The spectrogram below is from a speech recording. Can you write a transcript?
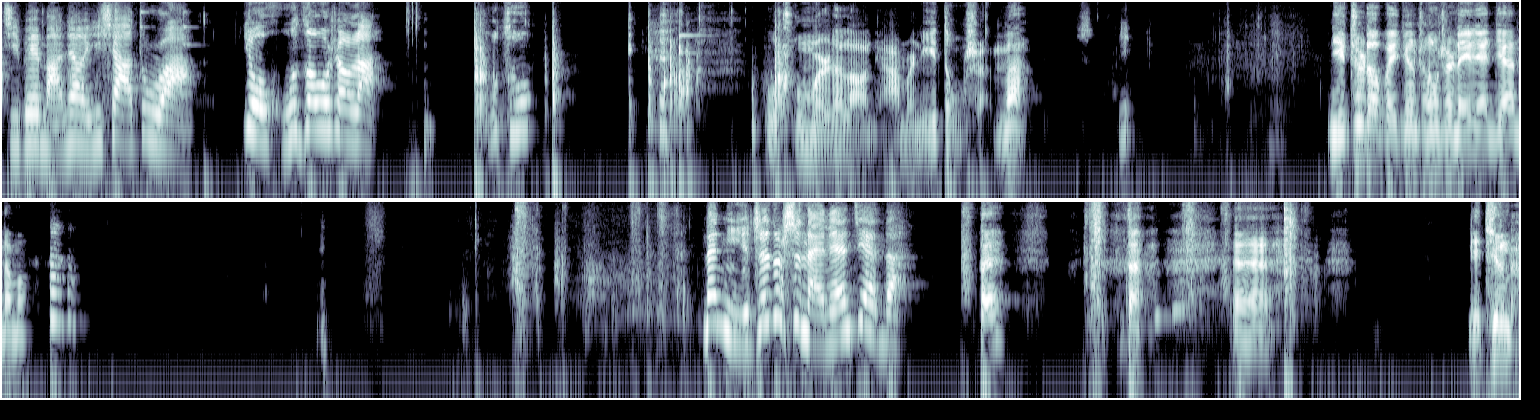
几杯马尿一下肚啊，又胡诌上了。胡诌？不出门的老娘们，你懂什么？你你知道北京城是哪年建的吗？那你知道是哪年建的？哎。嗯，你听着，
